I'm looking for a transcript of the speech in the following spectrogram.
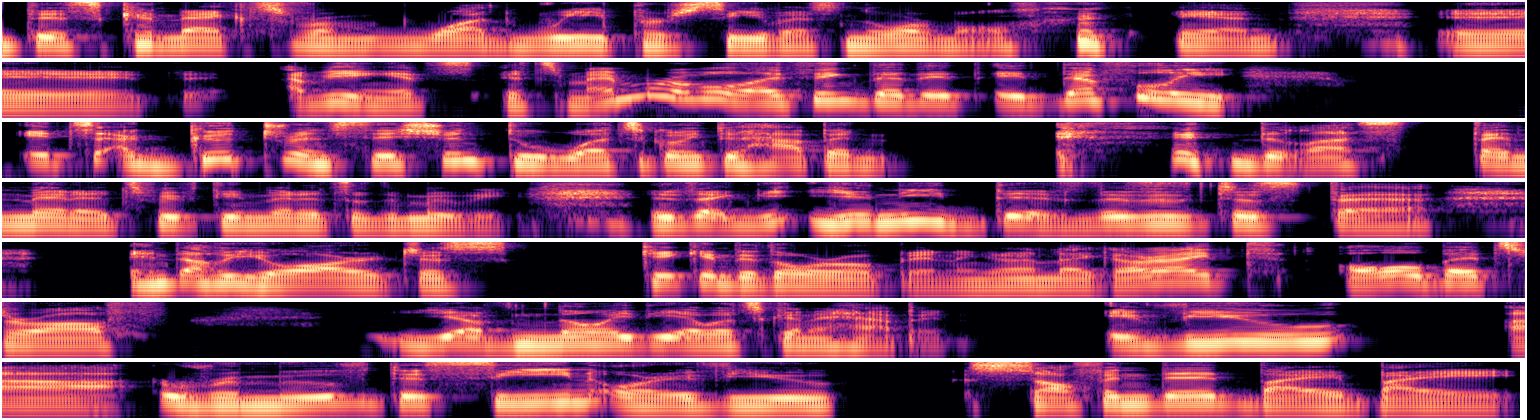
disconnects from what we perceive as normal. And it, i mean it's it's memorable. I think that it, it definitely it's a good transition to what's going to happen in the last 10 minutes 15 minutes of the movie. It's like you need this. This is just uh, nwr just kicking the door open and going like all right all bets are off. You have no idea what's going to happen. If you uh, remove this scene or if you softened it by by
